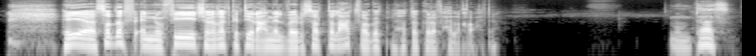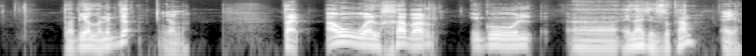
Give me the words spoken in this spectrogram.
هي صدف إنه في شغلات كثيره عن الفيروسات طلعت فقلت نحطها كلها في حلقة واحدة. ممتاز. طيب يلا نبدأ؟ يلا. طيب أول خبر يقول آه علاج الزكام. أيوه.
